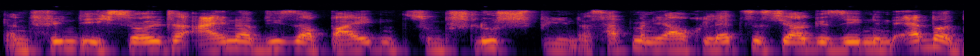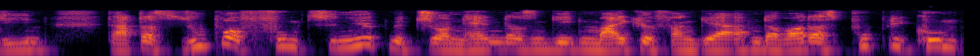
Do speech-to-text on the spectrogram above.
dann finde ich, sollte einer dieser beiden zum Schluss spielen. Das hat man ja auch letztes Jahr gesehen in Aberdeen. Da hat das super funktioniert mit John Henderson gegen Michael van Gerven. Da war das Publikum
